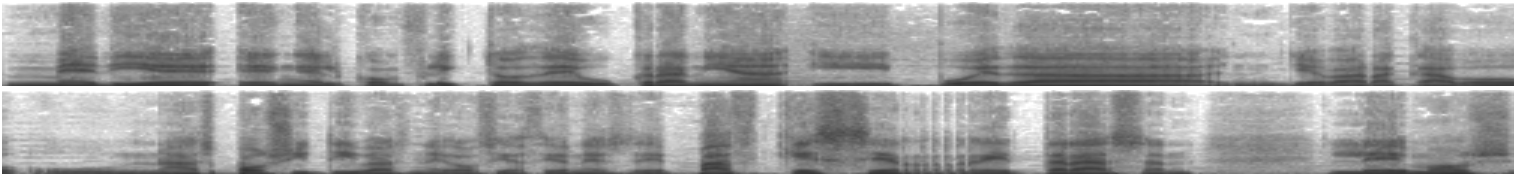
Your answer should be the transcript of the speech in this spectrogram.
medie en el conflicto de Ucrania y pueda llevar a cabo unas positivas negociaciones de paz que se retrasan. Leemos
